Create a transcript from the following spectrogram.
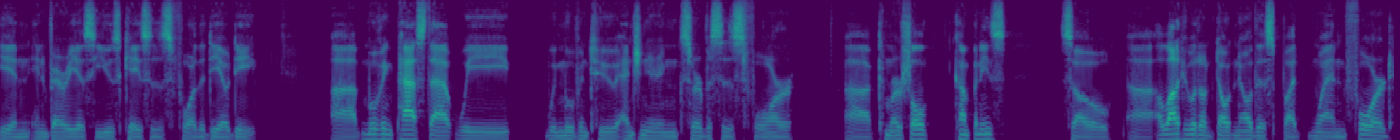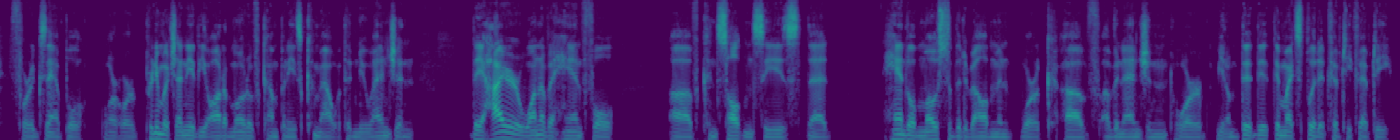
in, in various use cases for the DoD. Uh, moving past that, we we move into engineering services for uh, commercial companies. So uh, a lot of people don't don't know this, but when Ford, for example, or, or pretty much any of the automotive companies come out with a new engine, they hire one of a handful of consultancies that handle most of the development work of, of an engine, or you know they, they might split it 50-50.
